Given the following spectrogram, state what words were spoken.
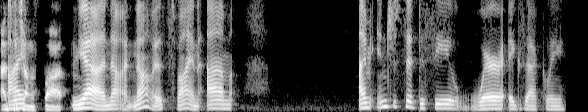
I'd put I, you on the spot. Yeah, no, no, it's fine. Um, I'm interested to see where exactly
